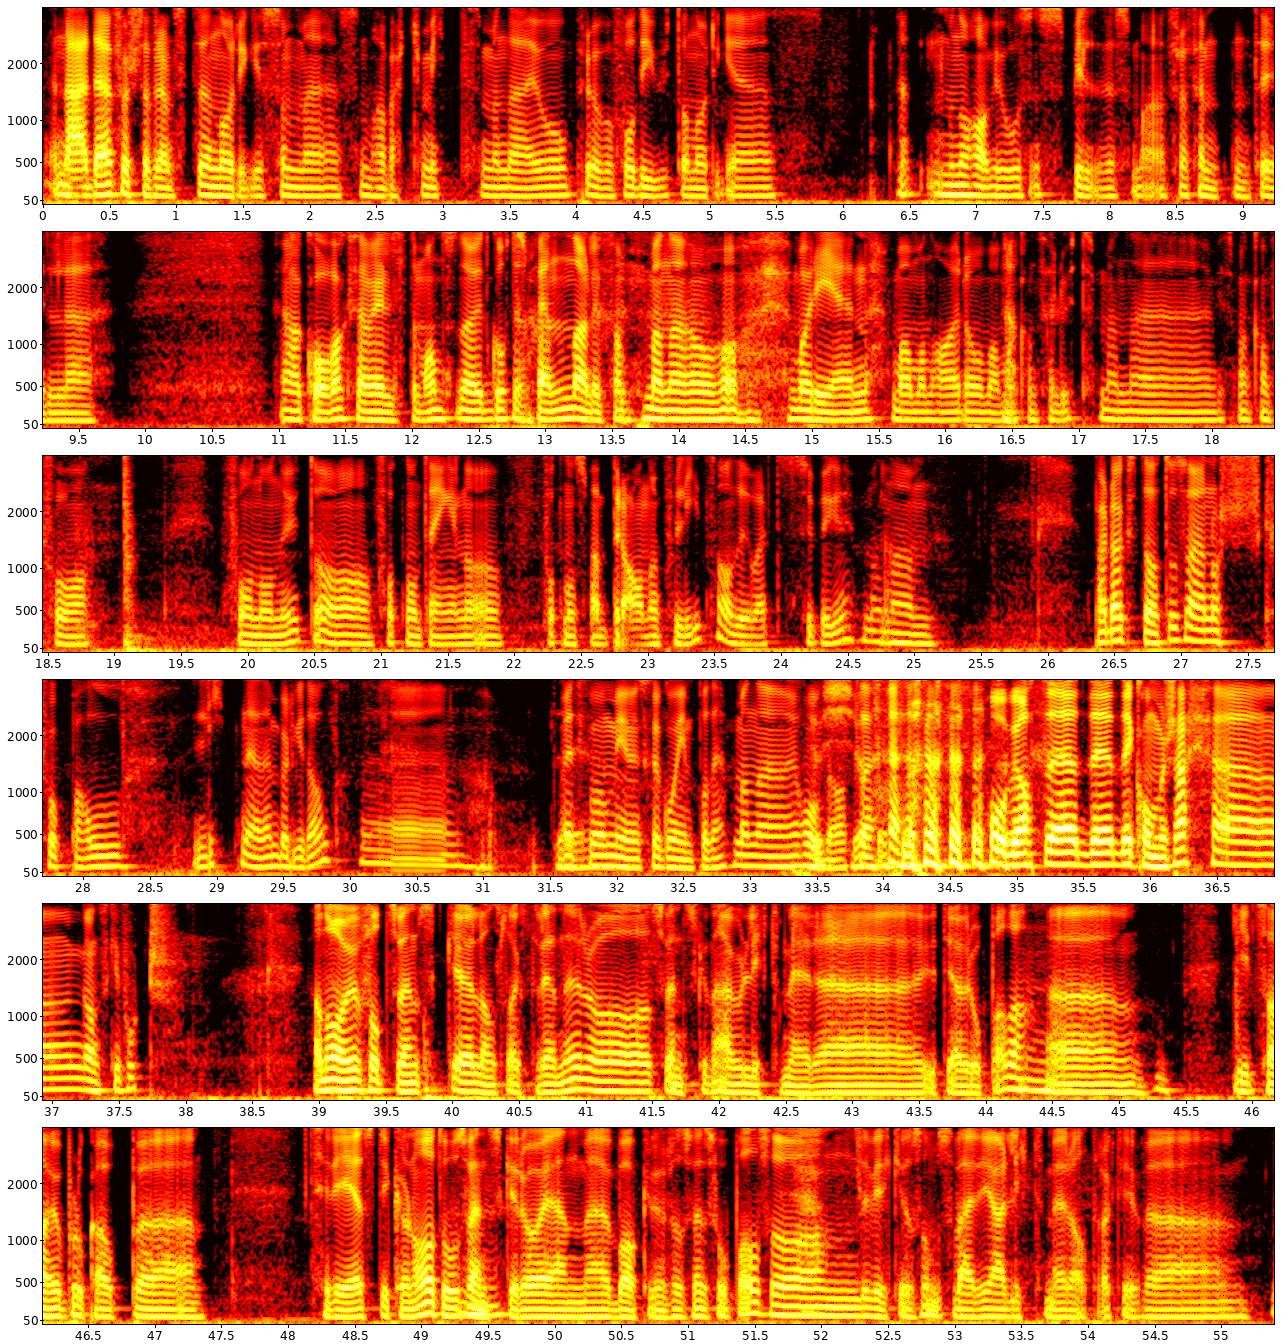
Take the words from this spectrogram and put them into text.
Nei, det er først og fremst Norge som, som har vært mitt, men det er jo å prøve å få de ut av Norge. Ja. Men nå har vi jo spillere som er fra 15 til Ja, Kovacs er jo eldstemann, så det er jo et godt Ja. spenn, da, liksom. Men eh, og, og varierende hva man har og hva man Ja. kan selge ut. Men uh, hvis man kan få få noen ut og fått noen til England og fått noen som er bra nok for Leeds, så hadde det jo vært supergøy. Men eh, per dags dato så er norsk fotball litt nede i en bølgedal. Det, jeg vet ikke hvor mye vi skal gå inn på det, men jeg håper at, håper at det, det kommer seg uh, ganske fort. Ja, nå har vi jo fått svensk eh, landslagstrener, og svenskene er jo litt mer uh, ute i Europa, da. Mm. Uh, Leeds har jo plukka opp uh, tre stykker nå, to svensker og en med bakgrunn fra svensk fotball, så um, det virker jo som Sverige er litt mer attraktive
